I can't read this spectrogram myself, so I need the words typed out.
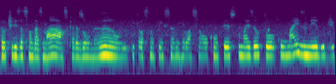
da utilização das máscaras ou não, e o que, que elas estão pensando em relação ao contexto, mas eu tô com mais medo de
